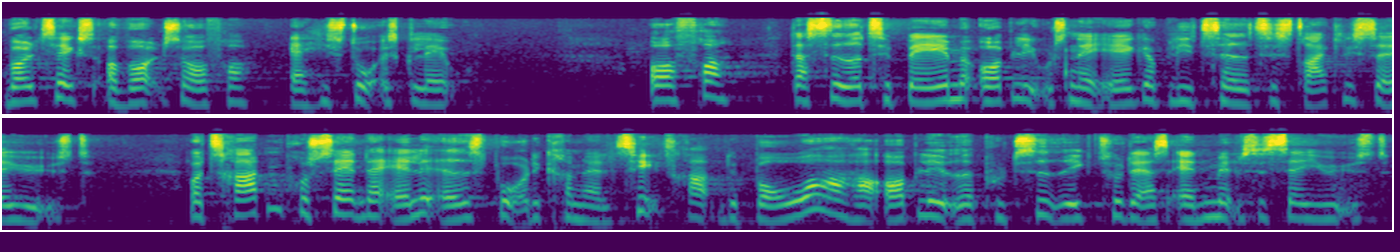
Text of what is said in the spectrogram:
voldtægts- og voldsoffre er historisk lav. Offre, der sidder tilbage med oplevelsen af ikke at blive taget tilstrækkeligt seriøst. Hvor 13 procent af alle adspurgte kriminalitetsramte borgere har oplevet, at politiet ikke tog deres anmeldelse seriøst,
